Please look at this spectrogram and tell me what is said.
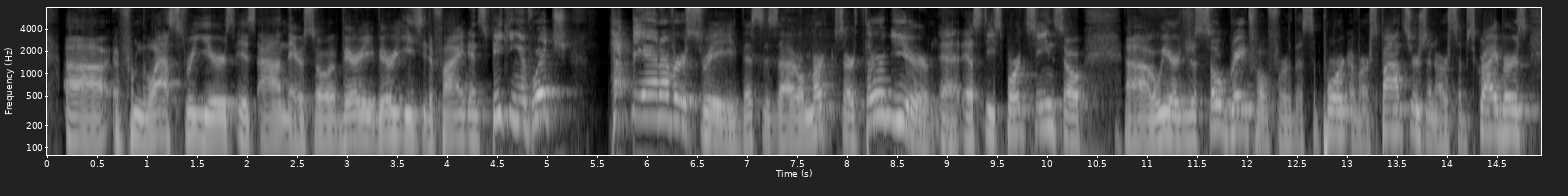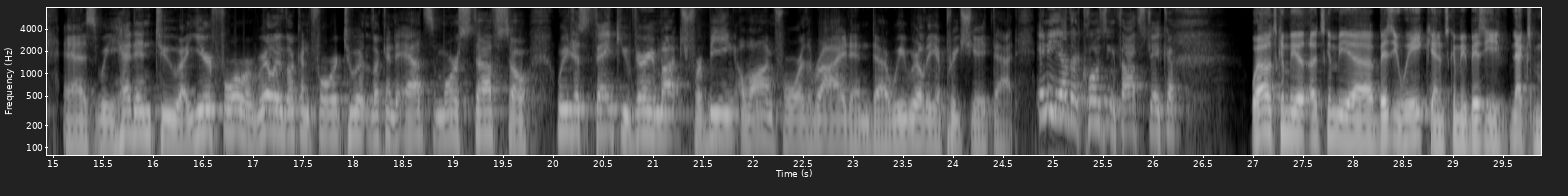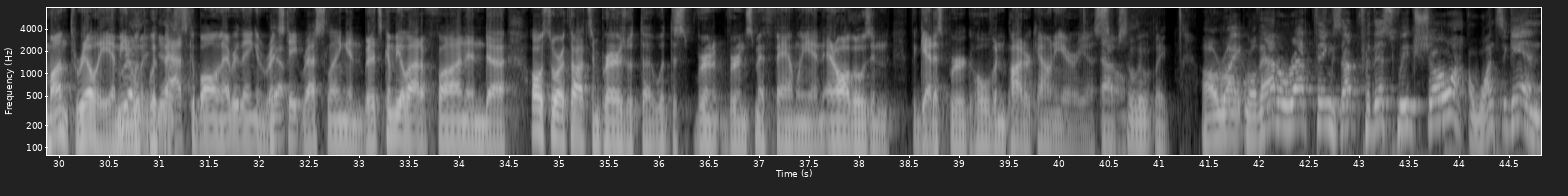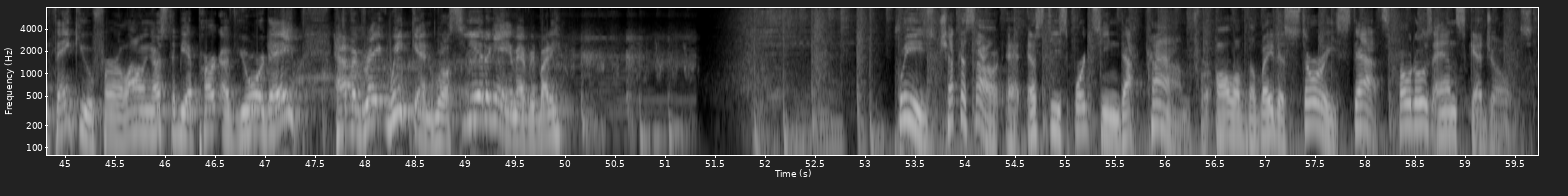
from the last three years is on there. So a very, very easy to find. And speaking of which. Happy anniversary! This is uh, marks our third year at SD SportScene, so uh, we are just so grateful for the support of our sponsors and our subscribers as we head into uh, year four. We're really looking forward to it, looking to add some more stuff. So we just thank you very much for being along for the ride, and uh, we really appreciate that. Any other closing thoughts, Jacob? Well, it's gonna be a, it's gonna be a busy week, and it's gonna be busy next month. Really, I mean, Really, with, with yes. basketball and everything, and red Yep. state wrestling, and but it's gonna be a lot of fun, and uh, also our thoughts and prayers with the with the Vern, Vern Smith family and, and all those in the Gettysburg, Hoven, Potter County area. So. Absolutely. All right. Well, that'll wrap things up for this week's show. Once again, thank you for allowing us to be a part of your day. Have a great weekend. We'll see you at a game, everybody. Please check us out at sdsportscene.com for all of the latest stories, stats, photos, and schedules.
